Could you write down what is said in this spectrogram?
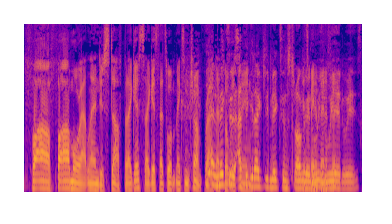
far far more outlandish stuff, but I guess I guess that's what makes him Trump, right? Yeah, that's what we're I think it actually makes him stronger in, in weird ways.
